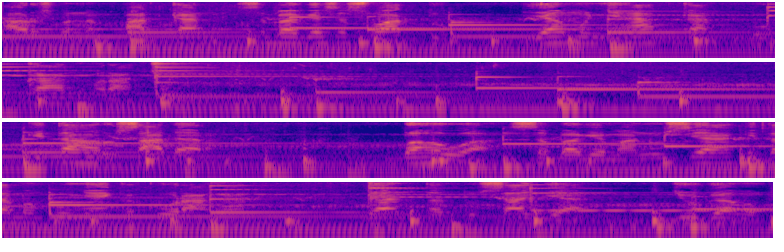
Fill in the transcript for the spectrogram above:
harus menempatkan sebagai sesuatu yang menyehatkan bukan meracuni. Sadar bahwa sebagai manusia kita mempunyai kekurangan dan tentu saja juga mempunyai.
